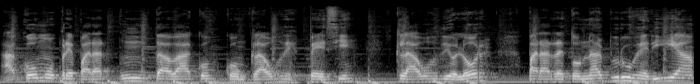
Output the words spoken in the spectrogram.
a cómo preparar un tabaco con clavos de especie, clavos de olor, para retornar brujería,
